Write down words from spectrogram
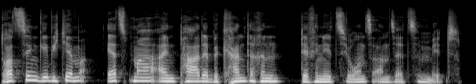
Trotzdem gebe ich dir erstmal ein paar der bekannteren Definitionsansätze mit.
